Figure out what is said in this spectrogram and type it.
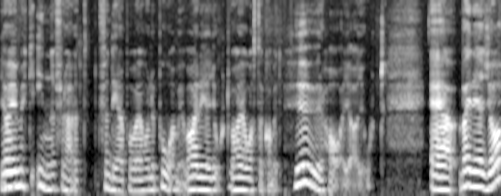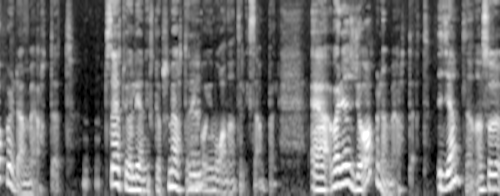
Jag är mycket inne för det här att fundera på vad jag håller på med. Vad är det jag gjort? Vad har jag åstadkommit? Hur har jag gjort? Eh, vad är det jag gör på det där mötet? Säg att vi har ledningsgruppsmöten en gång i månaden till exempel. Eh, vad är det jag gör på det här mötet? Egentligen. Alltså,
